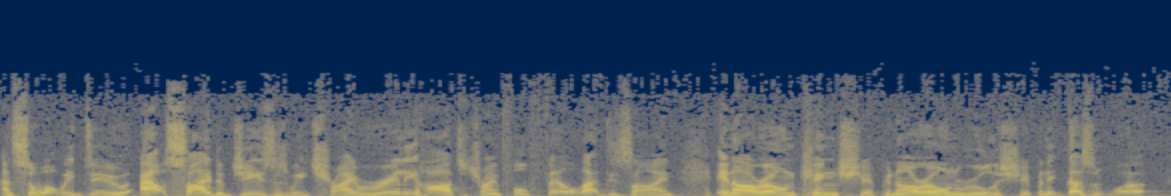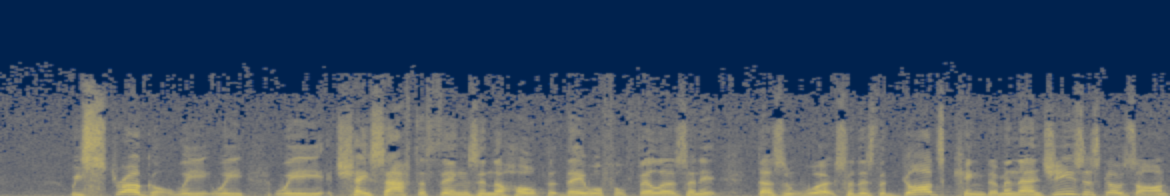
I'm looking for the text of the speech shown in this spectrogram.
And so what we do outside of Jesus, we try really hard to try and fulfill that design in our own kingship, in our own rulership, and it doesn't work. We struggle. We, we, we chase after things in the hope that they will fulfill us, and it doesn't work. So there's the God's kingdom. And then Jesus goes on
